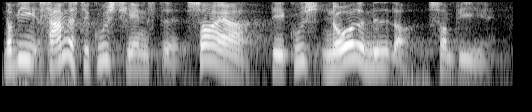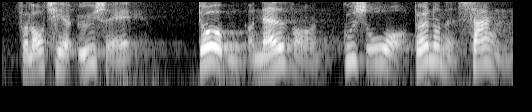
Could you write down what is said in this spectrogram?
Når vi samles til gudstjeneste, så er det Guds nådemidler, som vi får lov til at øse af. Dåben og nadvåren, Guds ord, bønderne, sangen,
